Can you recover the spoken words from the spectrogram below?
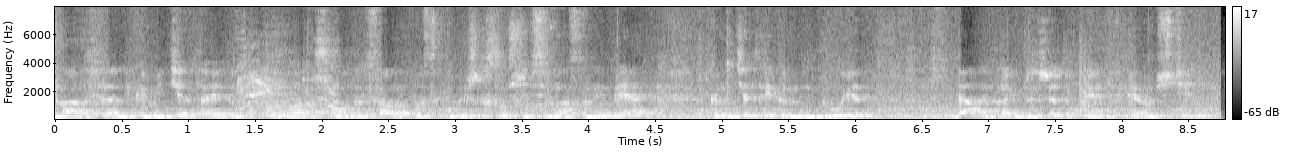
на заседании комитета это был рассмотрен сразу после публичных слушаний 17 ноября, комитет рекомендует данный проект бюджета принять в первом чтении.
